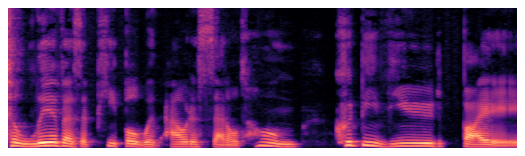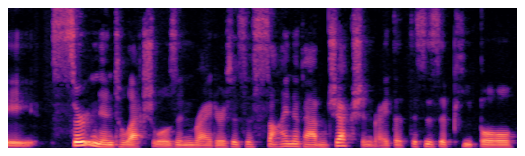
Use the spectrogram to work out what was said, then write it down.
To live as a people without a settled home could be viewed by certain intellectuals and writers as a sign of abjection, right? That this is a people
